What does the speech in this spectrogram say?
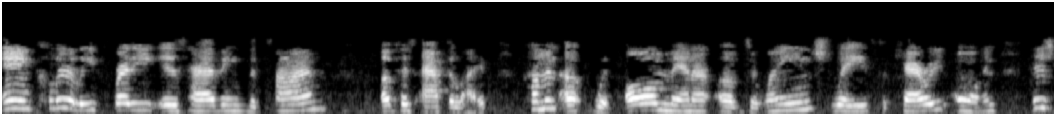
And clearly, Freddy is having the time of his afterlife, coming up with all manner of deranged ways to carry on his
